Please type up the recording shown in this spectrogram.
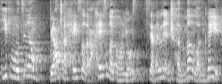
衣服尽量不要穿黑色的吧，黑色的可能有显得有点沉闷了。你可以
